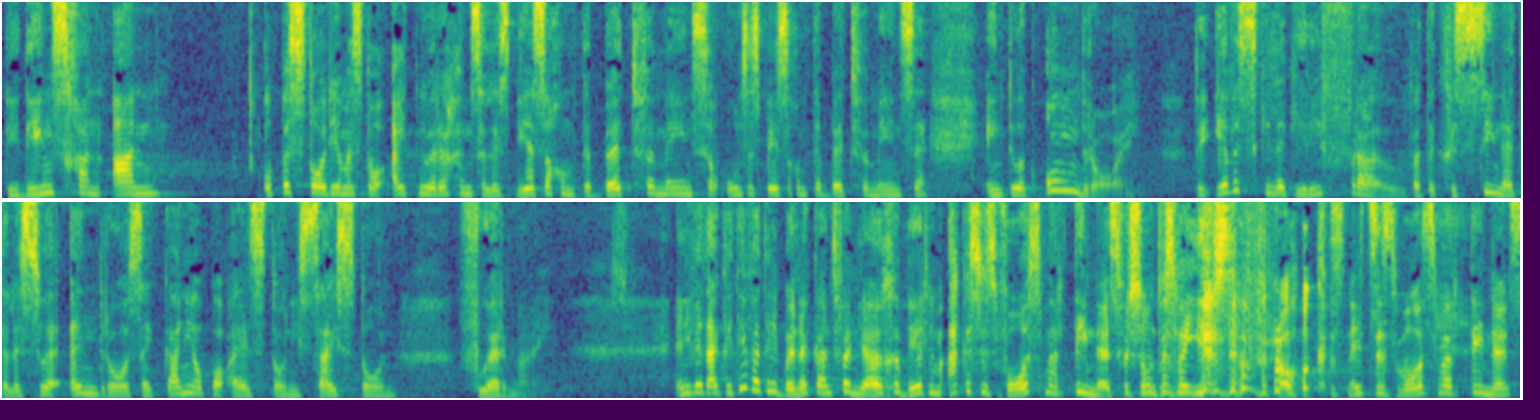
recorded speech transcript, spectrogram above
Die diens gaan aan. Op 'n stadium is daar uitnodigings. Hulle is besig om te bid vir mense. Ons is besig om te bid vir mense en toe ek omdraai toe ewe skielik hierdie vrou wat ek gesien het, hulle so indra, sy kan nie op haar eie staan nie, sy staan voor my. En jy weet ek weet nie wat aan die binnekant van jou gebeur nie, maar ek is soos Waas Martinus. Verstaan, dit was my eerste vraag, is net soos Waas Martinus.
